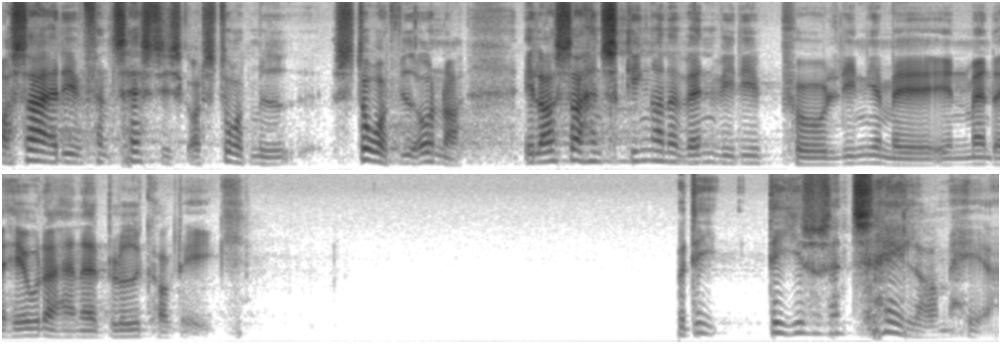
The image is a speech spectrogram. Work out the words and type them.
og så er det fantastisk og et stort, stort vidunder, eller også så er han skingrende vanvittig på linje med en mand, der hævder, at han er et blødkogt æg. Fordi det Jesus han taler om her,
